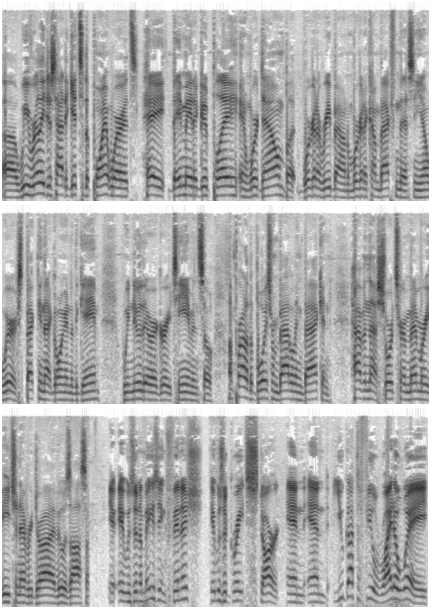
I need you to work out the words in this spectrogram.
uh, we really just had to get to the point where it's, hey, they made a good play and we're down, but we're going to rebound and we're going to come back from this. And you know, we were expecting that going into the game. We knew they were a great team, and so I'm proud of the boys from battling back and having that short-term memory each and every drive. It was awesome it, it, was an amazing finish. It was a great start, and and you got to feel right away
